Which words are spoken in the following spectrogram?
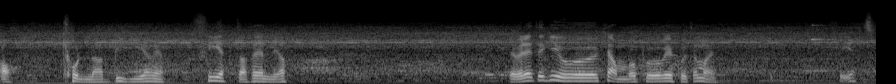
Åh, kolla BMW. Feta fälgar. Det var lite god kambo på V70 maj. Fet.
